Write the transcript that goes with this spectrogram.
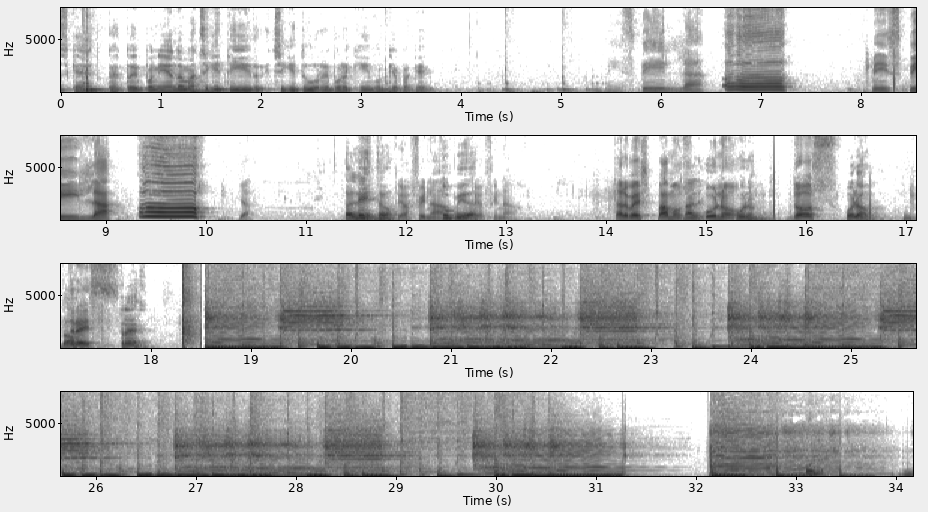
Es que te estoy poniendo más chiquitir, chiquiturri por aquí porque para que... Miss Pila, oh, Miss Pila, oh. Ya, ¿Estás listo? estoy afinado. Estúpida. Estoy afinado. Dale, pues, vamos. Dale. Uno, Uno. dos. Uno, dos, Tres. Tres.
